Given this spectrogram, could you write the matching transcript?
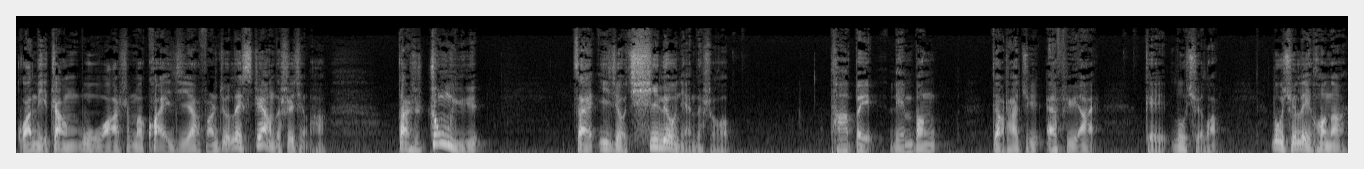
管理账目啊，什么会计啊，反正就类似这样的事情哈。但是终于，在一九七六年的时候，他被联邦调查局 FBI 给录取了。录取了以后呢，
